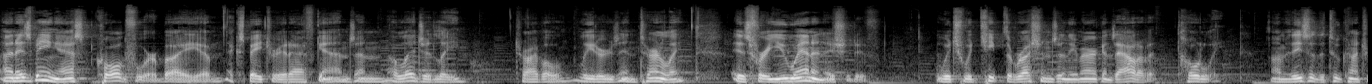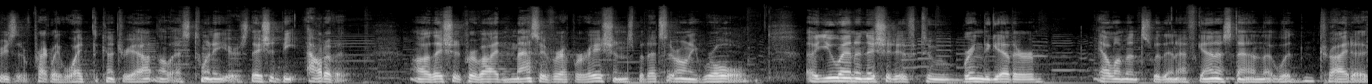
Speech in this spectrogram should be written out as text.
and is being asked, called for by uh, expatriate Afghans and allegedly tribal leaders internally, is for a UN initiative, which would keep the Russians and the Americans out of it totally. I mean, these are the two countries that have practically wiped the country out in the last 20 years. They should be out of it. Uh, they should provide massive reparations, but that's their only role. A UN initiative to bring together elements within Afghanistan that would try to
